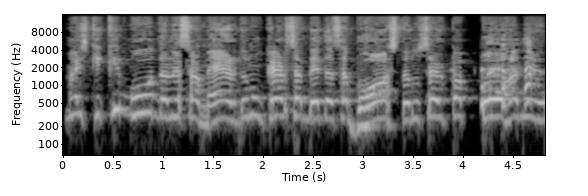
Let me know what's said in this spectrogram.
Mas o que, que muda nessa merda? Eu não quero saber dessa bosta, não serve pra porra nenhuma.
